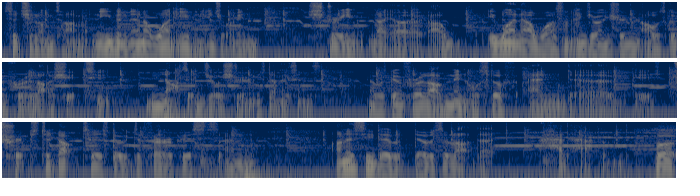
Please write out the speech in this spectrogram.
such a long time, and even then, I wasn't even enjoying stream. Like, uh, I, it wasn't I wasn't enjoying streaming. I was going through a lot of shit to not enjoy streaming. If that makes sense. I was going through a lot of mental stuff and uh, trips to doctors, going to therapists, and honestly, there there was a lot that had happened. But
